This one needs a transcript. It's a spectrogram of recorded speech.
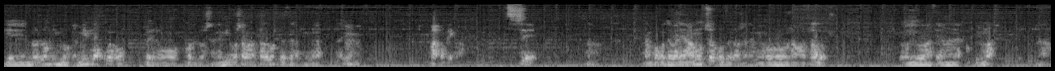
que no es lo mismo que el mismo juego, pero con los enemigos avanzados desde la primera pantalla. Más complicado. Sí. No, tampoco te variaba mucho porque los enemigos avanzados lo único que hacían era escupir más. O sea,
